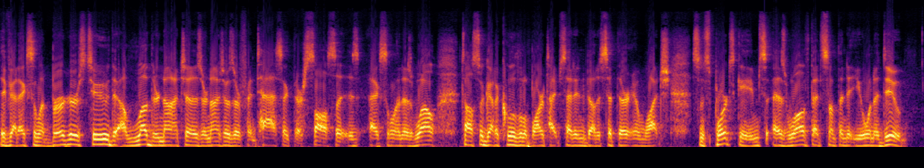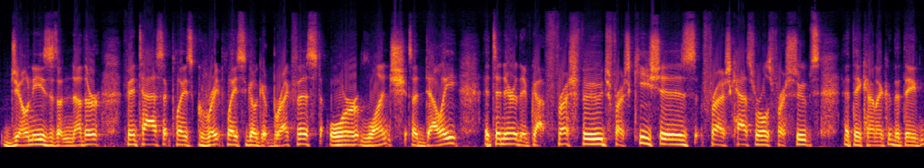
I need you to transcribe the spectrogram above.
They've got excellent burgers too. I love their nachos. Their nachos are fantastic fantastic. Their salsa is excellent as well. It's also got a cool little bar type setting to be able to sit there and watch some sports games as well if that's something that you want to do. Joni's is another fantastic place, great place to go get breakfast or lunch. It's a deli. It's in there. They've got fresh foods, fresh quiches, fresh casseroles, fresh soups that they kind of that they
